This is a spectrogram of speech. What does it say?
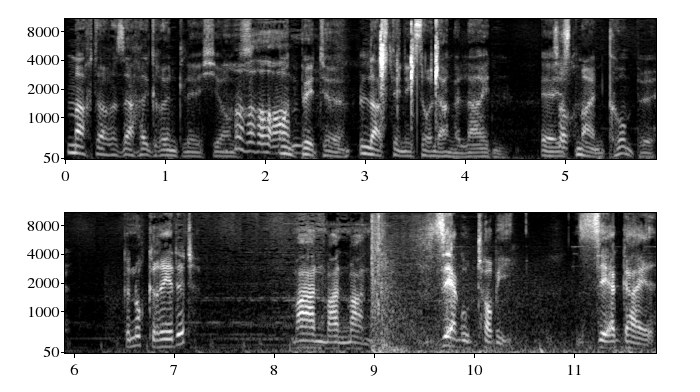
Macht eure Sache gründlich, Jungs. Und bitte, lasst ihn nicht so lange leiden. Er So. ist mein Kumpel. Genug geredet? Mann, Mann, Mann. Sehr gut, Tobi. Sehr geil.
